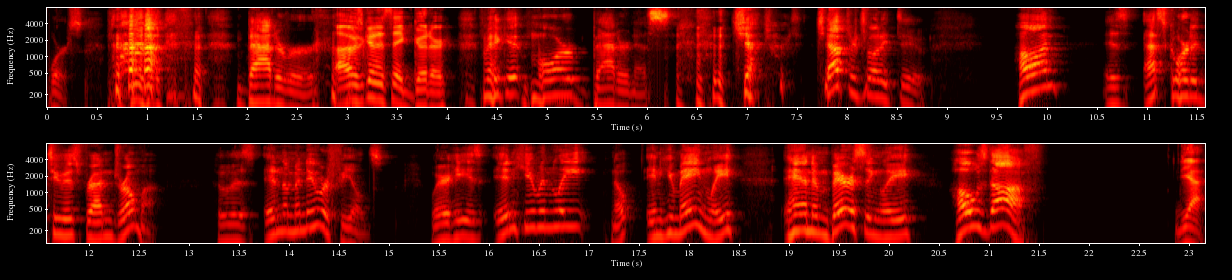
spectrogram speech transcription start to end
worse. Batterer. I was gonna say gooder. Make it more batterness. chapter chapter 22. Han is escorted to his friend Droma, who is in the manure fields, where he is inhumanly, nope, inhumanely and embarrassingly hosed off Yeah.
